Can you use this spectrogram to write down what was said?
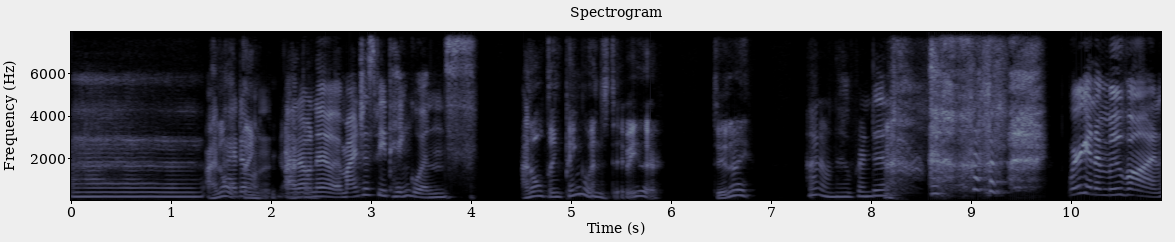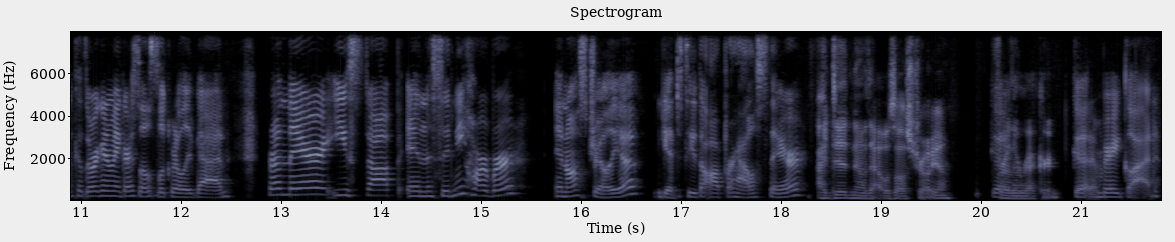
Uh, I don't I don't. think- I, I don't don't- know. It might just be penguins. I don't think penguins do either. Do they? I don't know, Brendan. we're going to move on because we're going to make ourselves look really bad. From there, you stop in the Sydney Harbor in Australia. You get to see the Opera House there. I did know that was Australia, Good. for the record. Good. I'm very glad.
